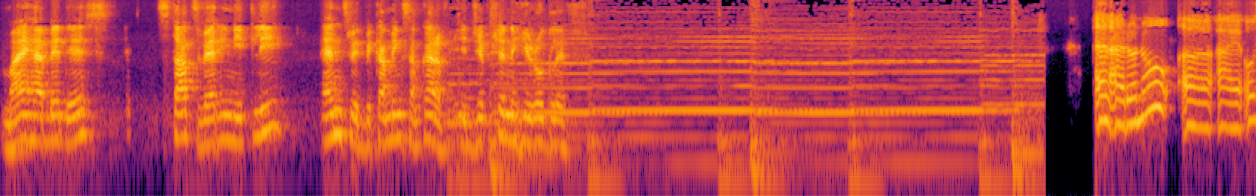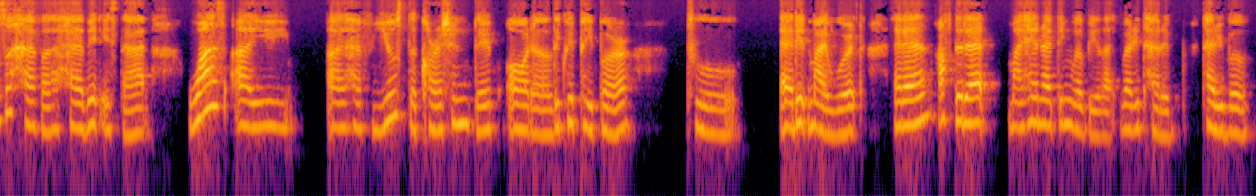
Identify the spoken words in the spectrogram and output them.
My habit is starts very neatly, ends with becoming some kind of Egyptian hieroglyph. And I don't know, uh, I also have a habit is that once I I have used the correction tape or the liquid paper to edit my word, and then after that, my handwriting will be like very terri- terrible.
